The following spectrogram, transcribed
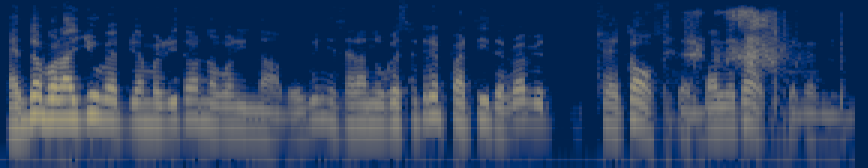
E dopo la Juve abbiamo il ritorno con il Napoli, quindi saranno queste tre partite proprio, cioè toste, belle toste per l'Inter.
